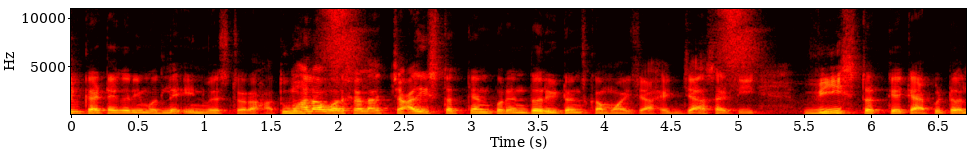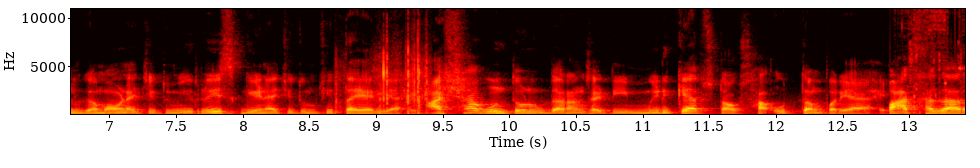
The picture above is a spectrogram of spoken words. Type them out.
कॅटेगरी मधले इन्व्हेस्टर आहात. तुम्हाला वर्षाला चाळीस टक्क्यांपर्यंत रिटर्न्स कमवायचे आहेत. ज्यासाठी वीस टक्के कॅपिटल गमावण्याची तुम्ही रिस्क घेण्याची तुमची तयारी आहे. अशा गुंतवणूकदारांसाठी मिड कॅप स्टॉक्स हा उत्तम पर्याय आहे. पाच हजार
